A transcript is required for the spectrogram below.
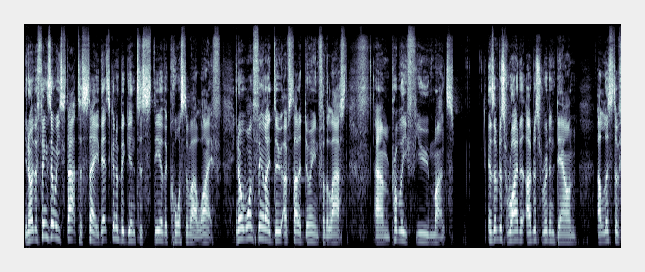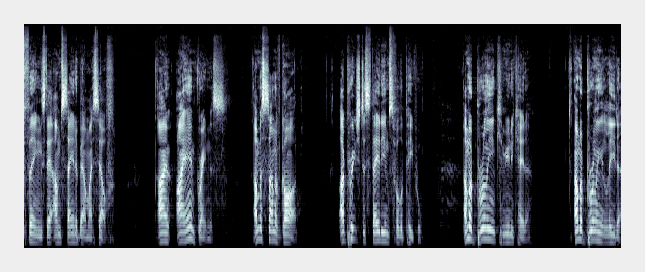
You know, the things that we start to say, that's going to begin to steer the course of our life. You know, one thing that I do, I've started doing for the last um, probably few months, is I've just write, I've just written down a list of things that I'm saying about myself. I, I am greatness. I'm a son of God. I preach to stadiums full of people. I'm a brilliant communicator. I'm a brilliant leader.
